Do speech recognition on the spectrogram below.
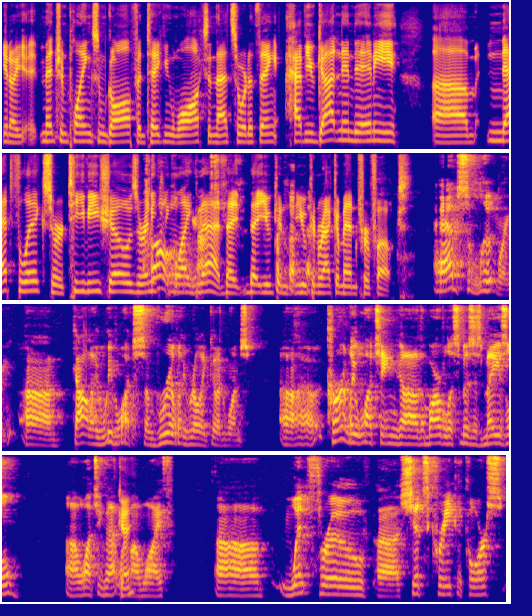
you know, you mentioned playing some golf and taking walks and that sort of thing. Have you gotten into any um, Netflix or TV shows or anything oh, like that that that you can you can recommend for folks? Absolutely, uh, golly, we've watched some really really good ones. Uh, currently watching uh, the marvelous Mrs. Maisel, uh, watching that okay. with my wife. Uh, went through uh, Schitt's Creek, of course.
